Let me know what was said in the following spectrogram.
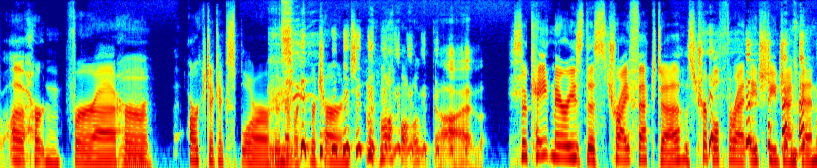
uh, hurting for uh, her Arctic explorer who never returned. oh God. So Kate marries this trifecta, this triple threat, H.D. Jencken.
